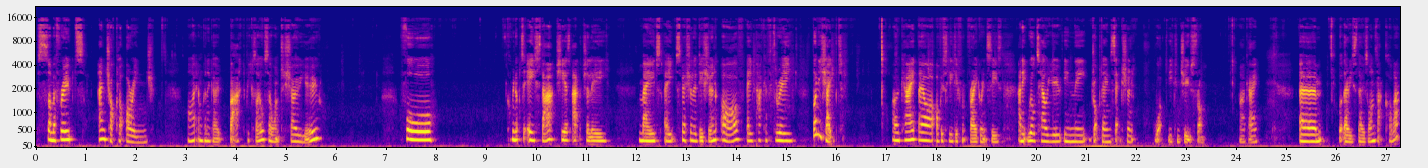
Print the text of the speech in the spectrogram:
summer fruits and chocolate orange. I am going to go back because I also want to show you for coming up to Easter, she has actually made a special edition of a pack of three bunny shaped. Okay, they are obviously different fragrances and it will tell you in the drop down section what you can choose from. Okay. Um, but there is those ones, that colour.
